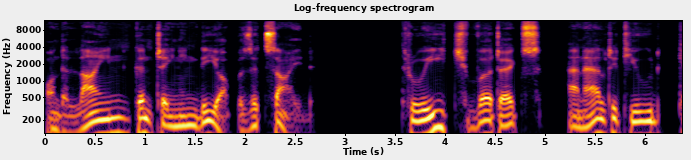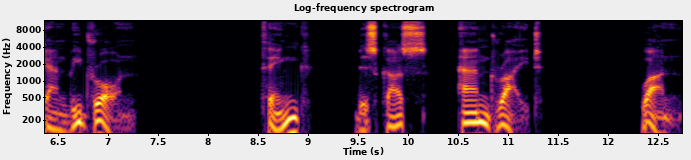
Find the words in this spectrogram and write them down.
on the line containing the opposite side. Through each vertex, an altitude can be drawn. Think, discuss, and write. 1.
